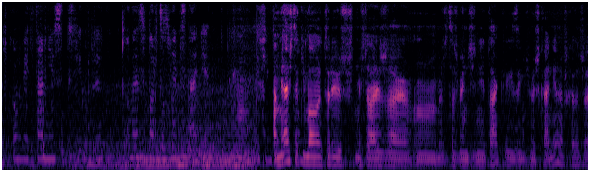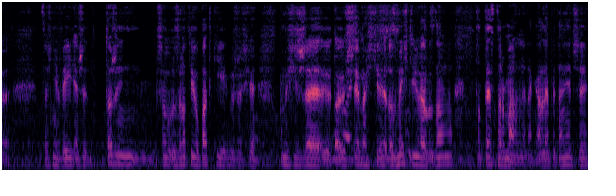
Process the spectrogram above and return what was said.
aczkolwiek tam jest jakby, ona jest w bardzo złym stanie. Mhm. 10 A miałeś taki moment, który już myślałeś, że, mm, że coś będzie nie tak z jakimś mieszkaniem? Na przykład, że coś nie wyjdzie? Znaczy, to, że są zwroty i upadki, jakby, że się myślisz, że No już się właściwie rozmyślił albo znowu, to to jest normalne, tak? Ale pytanie, czy e,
